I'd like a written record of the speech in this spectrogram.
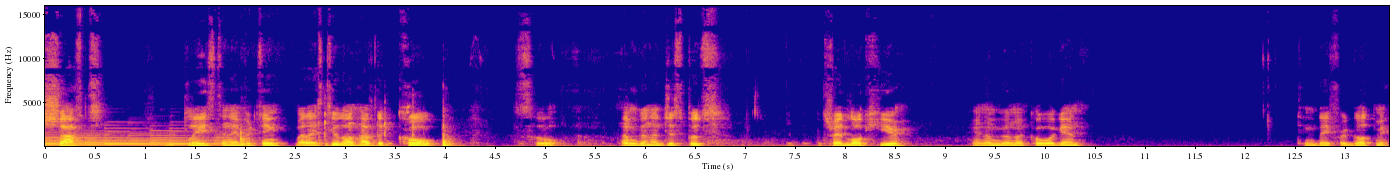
Shaft replaced and everything but I still don't have the cowl so I'm gonna just put thread lock here and I'm gonna go again. I think they forgot me.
